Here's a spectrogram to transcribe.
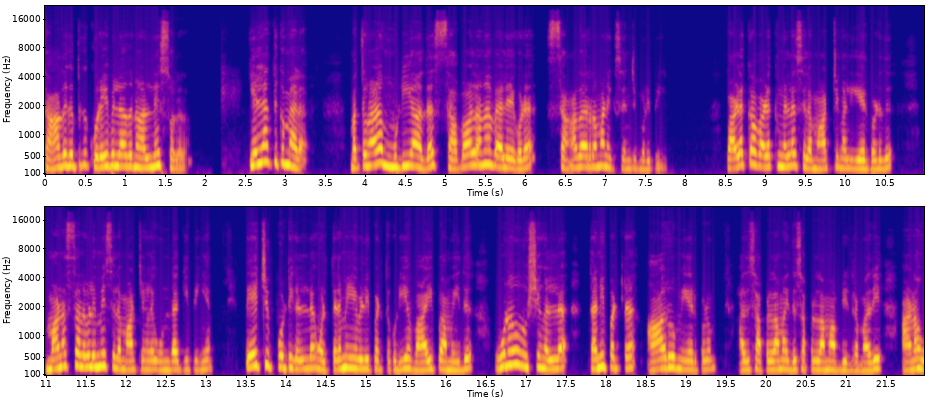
சாதகத்துக்கு குறைவில்லாத நாள்னே சொல்லலாம். எல்லாத்துக்கும் மேலே மற்றவங்களால முடியாத சவாலான வேலையை கூட சாதாரணமாக இன்னைக்கு செஞ்சு முடிப்பீங்க. பழக்க வழக்கங்களில் சில மாற்றங்கள் ஏற்படுது. மனசளவிலுமே சில மாற்றங்களை உண்டாக்கிப்பீங்க. பேச்சு போட்டிகளில் உங்கள் திறமையை வெளிப்படுத்தக்கூடிய வாய்ப்பு அமையுது. உணவு விஷயங்களில் தனிப்பட்ட ஆர்வம் ஏற்படும். அது சாப்பிடலாமா இது சாப்பிடலாமா அப்படின்ற மாதிரி. ஆனால்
